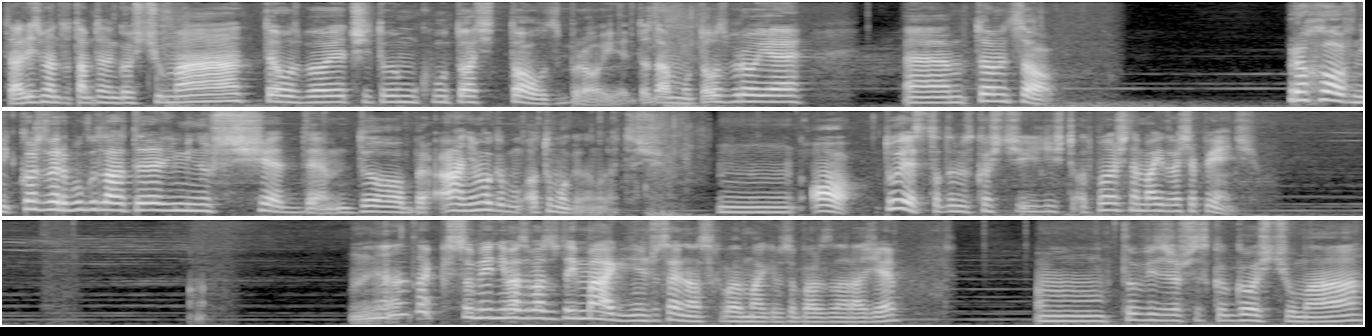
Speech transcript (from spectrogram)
Talizman to tamten gościu ma tę zbroję, czyli to bym mógł mu dać tą zbroję. Dodam mu tą zbroję. Um, to co? Prochownik, koszt werbugu dla artylerii minus 7. Dobra, a nie mogę. O, tu mogę mu coś. Mm, o, tu jest totem z kości liszcza. Odporność na magii 25. No tak w sumie nie ma za bardzo tej magii, nie rzucają nas chyba magią za bardzo na razie. Mm, tu widzę, że wszystko gościu ma.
